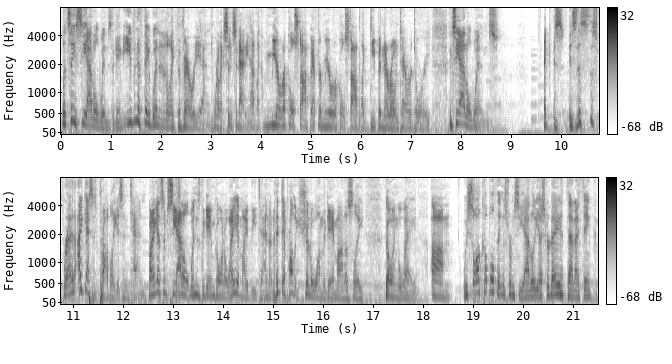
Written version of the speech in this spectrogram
Let's say Seattle wins the game, even if they win it at like the very end, where like Cincinnati had like miracle stop after miracle stop, like deep in their own territory, and Seattle wins like, is is this the spread? I guess it probably isn't ten, but I guess if Seattle wins the game going away, it might be ten. And I think they probably should have won the game, honestly, going away. Um, we saw a couple things from Seattle yesterday that I think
